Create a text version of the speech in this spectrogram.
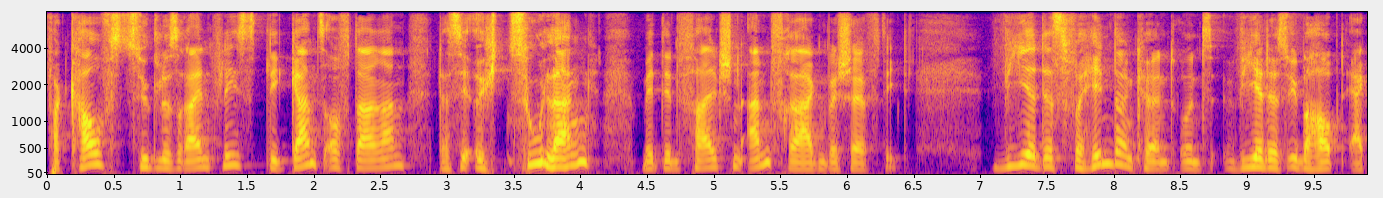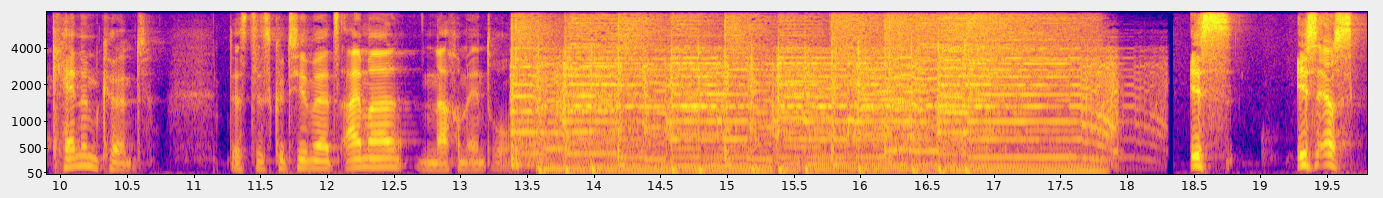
Verkaufszyklus reinfließt, liegt ganz oft daran, dass ihr euch zu lang mit den falschen Anfragen beschäftigt. Wie ihr das verhindern könnt und wie ihr das überhaupt erkennen könnt, das diskutieren wir jetzt einmal nach dem Intro. Ist, ist erst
